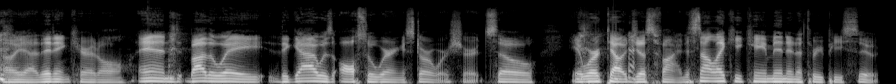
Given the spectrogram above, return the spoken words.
oh yeah, they didn't care at all. And by the way, the guy was also wearing a Star Wars shirt, so it worked out just fine. It's not like he came in in a three piece suit.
